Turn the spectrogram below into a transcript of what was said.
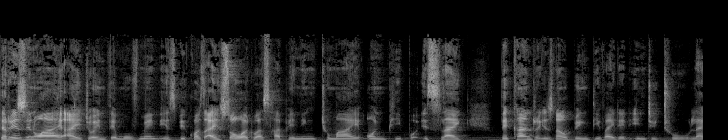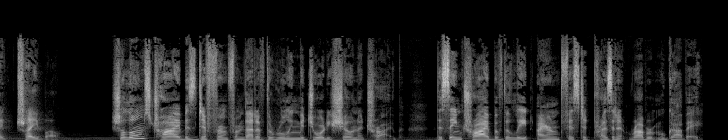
The reason why I joined the movement is because I saw what was happening to my own people. It's like the country is now being divided into two, like tribal. Shalom's tribe is different from that of the ruling majority Shona tribe, the same tribe of the late iron fisted President Robert Mugabe.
